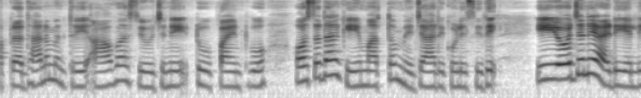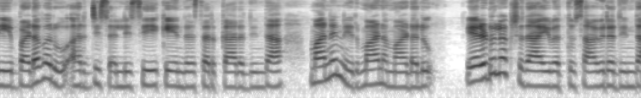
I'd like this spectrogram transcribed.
ಪ್ರಧಾನಮಂತ್ರಿ ಆವಾಸ್ ಯೋಜನೆ ಟೂ ಪಾಯಿಂಟ್ ಹೊಸದಾಗಿ ಮತ್ತೊಮ್ಮೆ ಜಾರಿಗೊಳಿಸಿದೆ. ಈ ಯೋಜನೆ ಅಡಿಯಲ್ಲಿ ಬಡವರು ಅರ್ಜಿ ಸಲ್ಲಿಸಿ ಕೇಂದ್ರ ಸರ್ಕಾರದಿಂದ ಮನೆ ನಿರ್ಮಾಣ ಮಾಡಲು ಎರಡು ಲಕ್ಷದ ಐವತ್ತು ಸಾವಿರದಿಂದ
